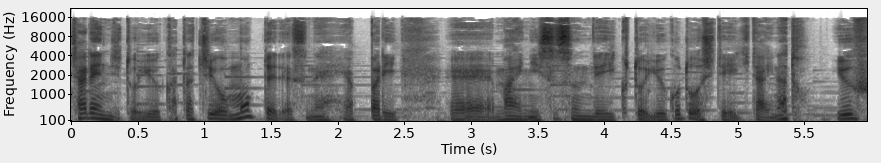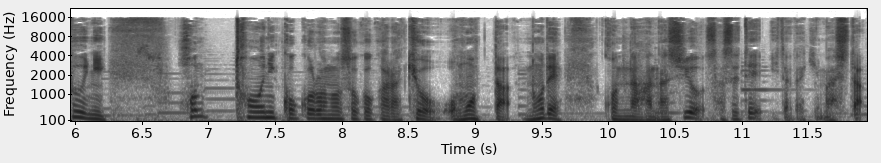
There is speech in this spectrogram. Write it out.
チャレンジという形を持ってですねやっぱり、えー、前に進んでいくということをしていきたいなというふうに本当に心の底から今日思ったのでこんな話をさせていただきました。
